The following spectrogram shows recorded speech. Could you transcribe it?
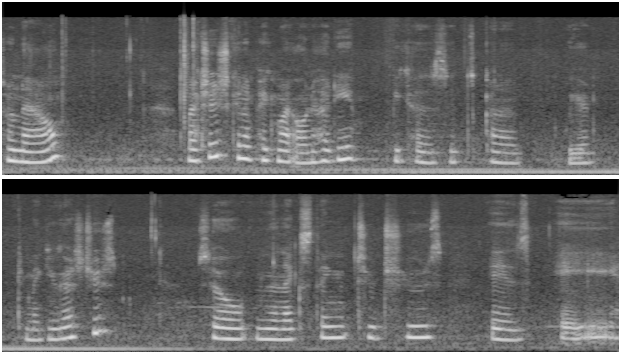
So now, I'm actually just gonna pick my own hoodie because it's kind of weird to make you guys choose. So the next thing to choose is a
